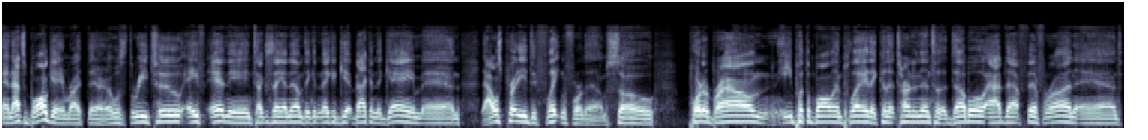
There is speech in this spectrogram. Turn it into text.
and that's ball game right there. It was 3-2 eighth inning texas a&m thinking they could get back in the game and that was pretty deflating for them. So Porter Brown, he put the ball in play. They couldn't turn it into the double, add that fifth run. And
